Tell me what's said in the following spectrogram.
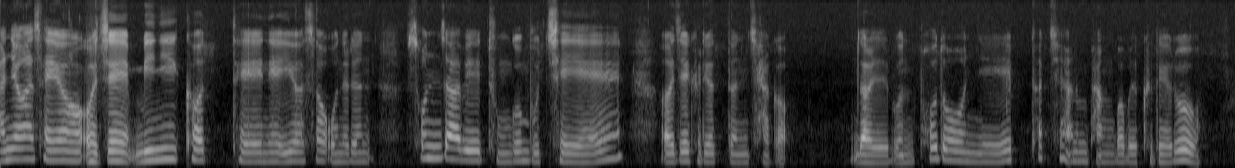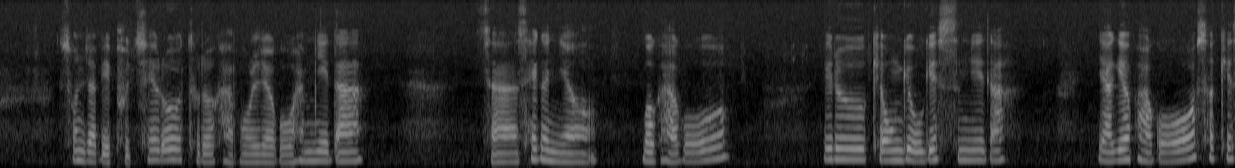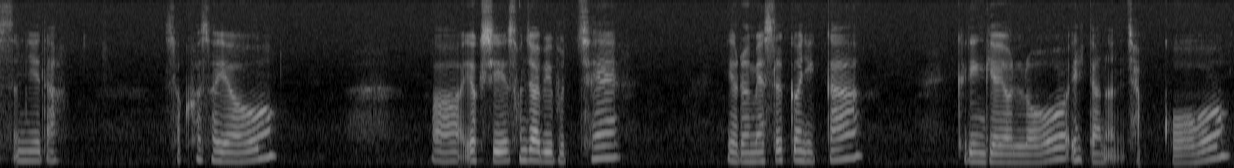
안녕하세요. 어제 미니 커튼에 이어서 오늘은 손잡이 둥근 부채에 어제 그렸던 작업, 넓은 포도잎 터치하는 방법을 그대로 손잡이 부채로 들어가 보려고 합니다. 자, 색은요, 먹하고 이렇게 옮겨 오겠습니다. 약엽하고 섞겠습니다. 섞어서요. 어, 역시 손잡이 부채 여름에 쓸 거니까 그린 계열로 일단은 잡고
